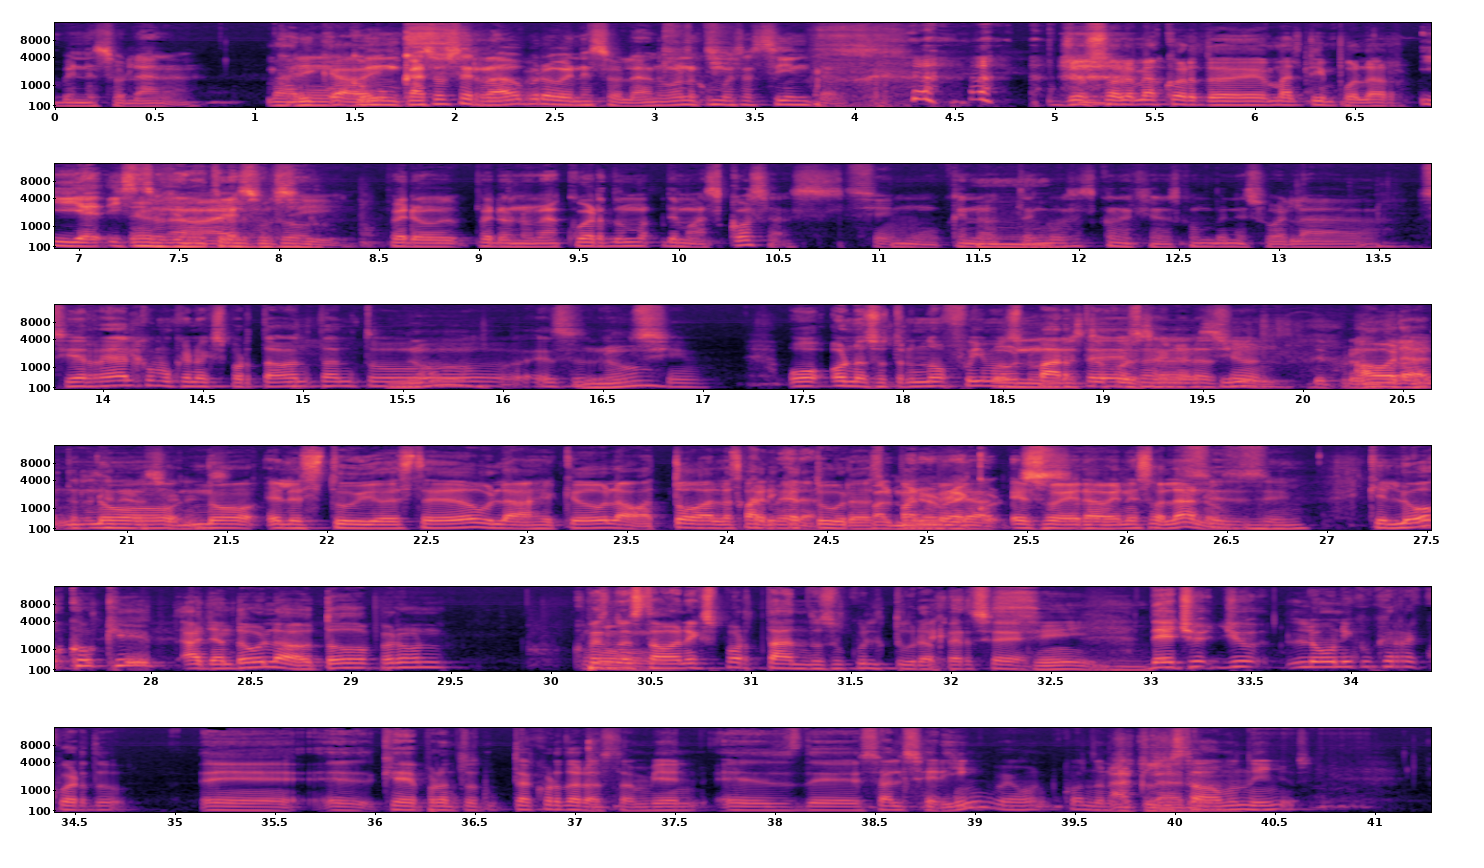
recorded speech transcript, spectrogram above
venezolana. Marica, como, un caso cerrado, pero venezolano. Bueno, como esas cintas. Yo solo me acuerdo de Maltín Polar. Y, sonaba eso, sí. Pero, pero no me acuerdo de más cosas. Sí. Como que no Mm. tengo esas conexiones con Venezuela. Sí, es real, como que no exportaban tanto. No, eso, no. sí. O, o nosotros no fuimos no parte de esa generación. sí, de pronto Ahora, no, no, el estudio este de doblaje que doblaba todas las Palmera. caricaturas, Palmera Palmera, Records. eso era venezolano. Sí, sí, sí. Qué loco que hayan doblado todo, pero... Pues no estaban exportando su cultura per se. Sí. De hecho, yo lo único que recuerdo, eh, eh, que de pronto te acordarás también, es de Salserín, weón, cuando Ah, nosotros claro. estábamos niños.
